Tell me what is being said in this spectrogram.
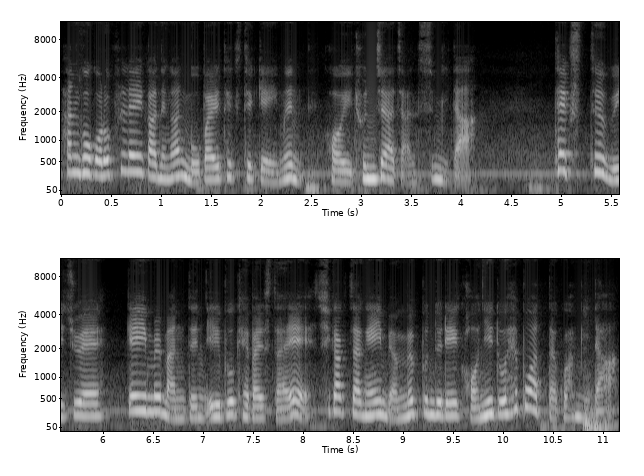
한국어로 플레이 가능한 모바일 텍스트 게임은 거의 존재하지 않습니다. 텍스트 위주의 게임을 만든 일부 개발사에 시각장애인 몇몇 분들이 건의도 해보았다고 합니다.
